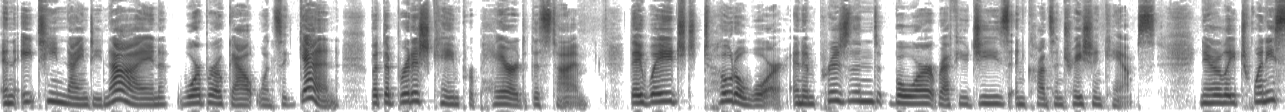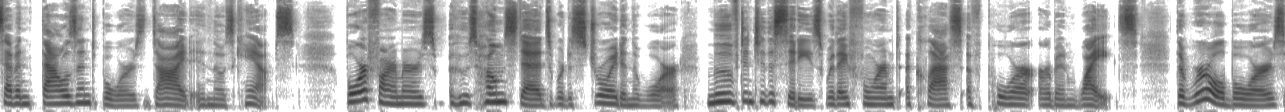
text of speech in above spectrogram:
In 1899, war broke out once again, but the British came prepared this time. They waged total war and imprisoned Boer refugees in concentration camps. Nearly 27,000 Boers died in those camps. Boer farmers whose homesteads were destroyed in the war moved into the cities where they formed a class of poor urban whites. The rural Boers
